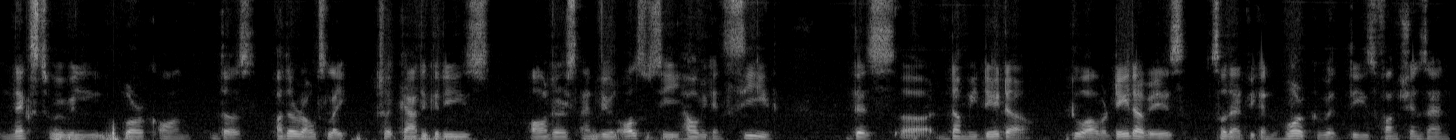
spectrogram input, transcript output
next we will work on the other routes like categories orders and we will also see how we can seed this uh, dummy data to our database so that we can work with these functions and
